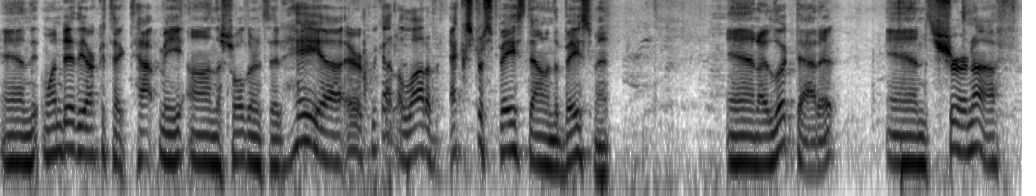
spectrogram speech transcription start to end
And one day the architect tapped me on the shoulder and said, Hey, uh, Eric, we got a lot of extra space down in the basement. And I looked at it, and sure enough,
